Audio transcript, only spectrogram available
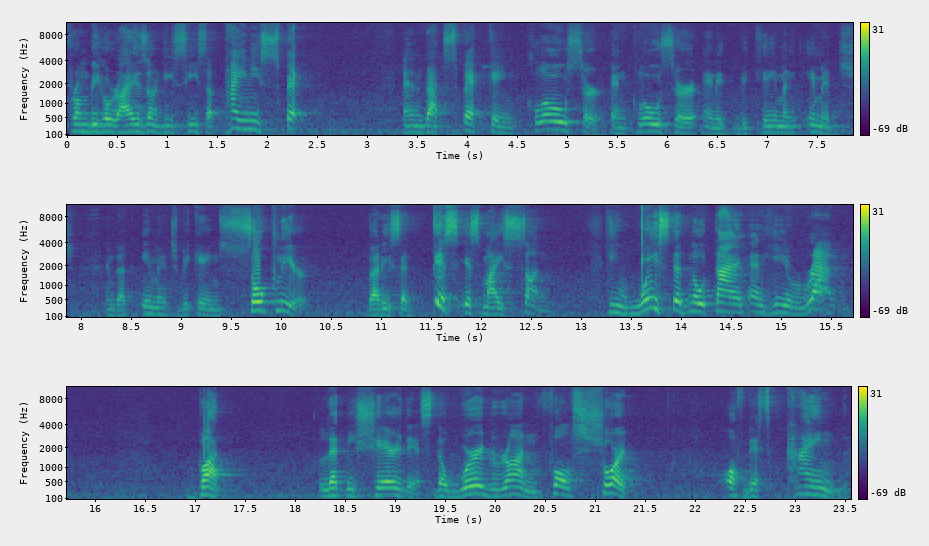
From the horizon, he sees a tiny speck. And that speck came closer and closer, and it became an image. And that image became so clear that he said, This is my son. He wasted no time and he ran. But let me share this the word run falls short of this kind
